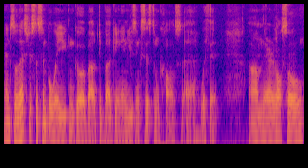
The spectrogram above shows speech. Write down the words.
And so that's just a simple way you can go about debugging and using system calls uh, with it. Um, there's also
